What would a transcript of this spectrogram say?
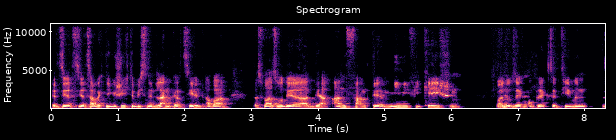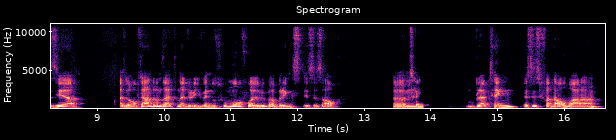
Jetzt, jetzt, jetzt habe ich die Geschichte ein bisschen entlang erzählt, aber das war so der, der Anfang der Mimification, weil du sehr komplexe Themen sehr, also auf der anderen Seite natürlich, wenn du es humorvoll rüberbringst, ist es auch, ähm, bleibt, hängen. bleibt hängen, es ist verdaubarer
